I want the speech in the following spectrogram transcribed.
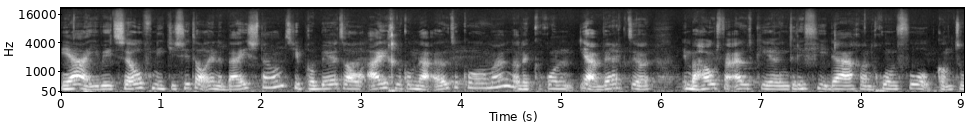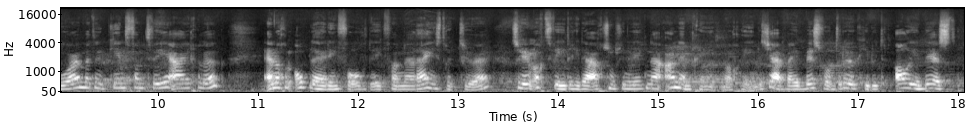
Ja, je weet zelf niet. Je zit al in de bijstand. Je probeert al eigenlijk om daar uit te komen. Dat ik gewoon ja, werkte in behoud van uitkering drie, vier dagen gewoon vol op kantoor. Met een kind van twee eigenlijk. En nog een opleiding volgde ik van een rijinstructeur. Dus ik nog twee, drie dagen soms in de week naar Arnhem ging ik nog heen. Dus ja, ben je best wel druk. Je doet al je best. Nou,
